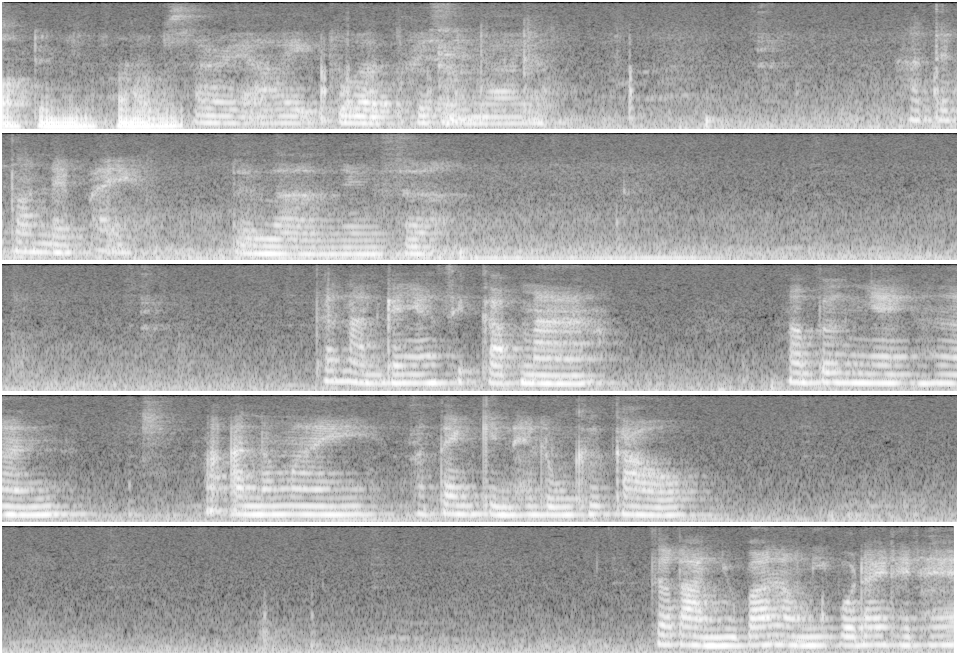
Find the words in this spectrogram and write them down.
talking in front of I'm it. sorry, I pull up Chris and Ryan. เฮาแต่ตอนใดไป The land yang sa แต่หลานก็ยังสิกลับมา มาเบิ่งแยงเฮือน มาอนามัย มาแต่งกินให้ลุงคือเก่า แต่หลานอยู่บ้านหลังนี้บ่ได้แท้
